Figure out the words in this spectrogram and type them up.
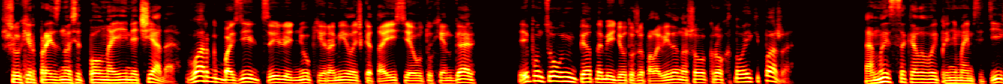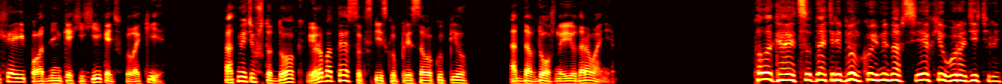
Шухер произносит полное имя чада. Варг, Базиль, Цили, Нюк, Яромилочка, Таисия, Утухенгаль и пунцовыми пятнами идет уже половина нашего крохотного экипажа. А мы с Соколовой принимаемся тихо и подленько хихикать в кулаки, отметив, что док и роботессу к списку присовокупил, отдав должное ее дарованием. «Полагается дать ребенку имена всех его родителей,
